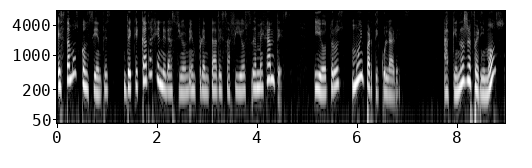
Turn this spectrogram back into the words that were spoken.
estamos conscientes de que cada generación enfrenta desafíos semejantes y otros muy particulares. ¿A qué nos referimos?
